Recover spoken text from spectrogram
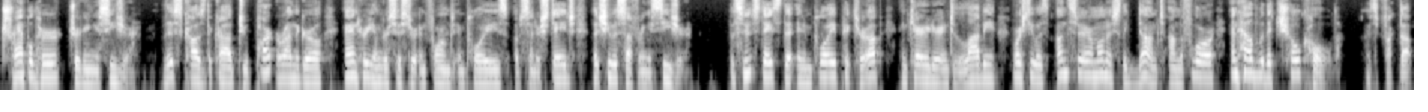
trampled her, triggering a seizure. This caused the crowd to part around the girl, and her younger sister informed employees of Center Stage that she was suffering a seizure. The suit states that an employee picked her up and carried her into the lobby, where she was unceremoniously dumped on the floor and held with a chokehold. That's fucked up.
